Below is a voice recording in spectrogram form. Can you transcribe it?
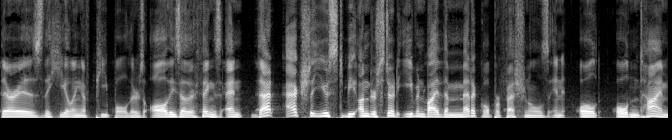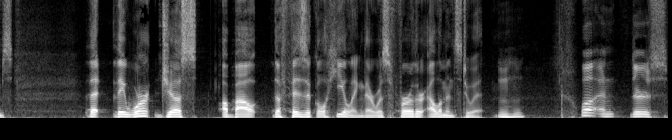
There is the healing of people. There's all these other things. And that actually used to be understood even by the medical professionals in old olden times that they weren't just about the physical healing. There was further elements to it. Mm-hmm. Well, and there's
